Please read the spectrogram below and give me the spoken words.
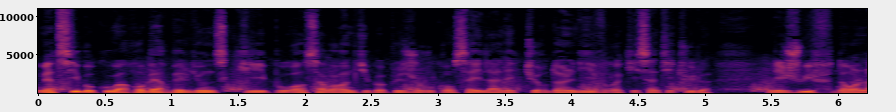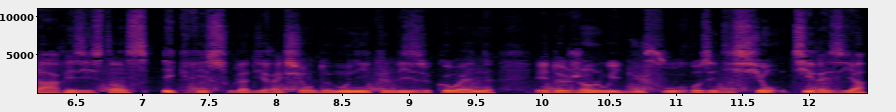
Merci beaucoup à Robert Veliunsky. Pour en savoir un petit peu plus, je vous conseille la lecture d'un livre qui s'intitule Les Juifs dans la Résistance, écrit sous la direction de Monique Lise Cohen et de Jean-Louis Dufour aux éditions Tirésia.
